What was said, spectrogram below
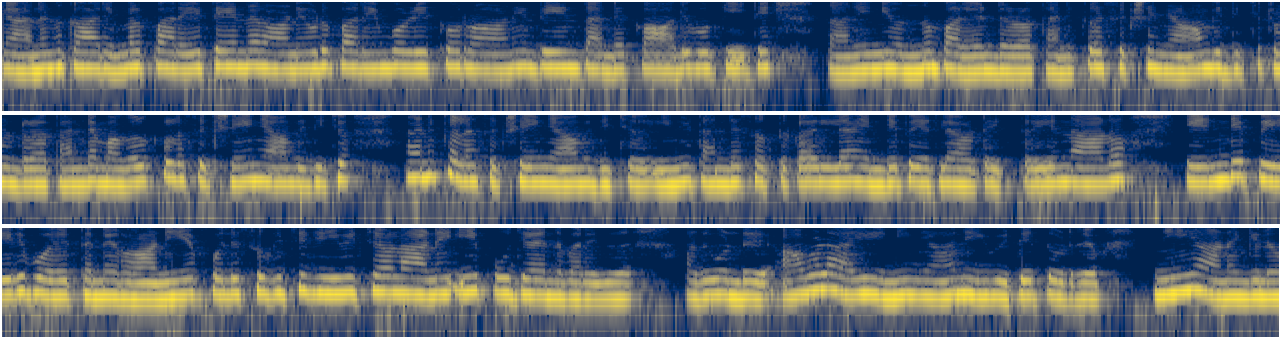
ഞാനൊന്ന് കാര്യങ്ങൾ പറയട്ടെ എന്ന് റാണിയോട് പറയുമ്പോഴേക്കും റാണി എന്തെയും തന്റെ കാൽ പൊക്കിയിട്ട് താൻ ഇനി ഒന്നും പറയണ്ടോ തനിക്കുള്ള ശിക്ഷ ഞാൻ വിധിച്ചിട്ടുണ്ടോ തന്റെ മകൾക്കുള്ള ശിക്ഷയും ഞാൻ വിധിച്ചു. തനിക്കുള്ള ശിക്ഷയും ഞാൻ വിധിച്ചു. ഇനി തന്റെ സ്വത്തുക്കളെല്ലാം എന്റെ പേരിലാവട്ടെ. ഇത്രയും നാളും എന്റെ പേര് പോലെ തന്നെ റാണിയെ പോലെ സുഖിച്ച് ജീവിച്ചവളാണ് ഈ പൂജ എന്ന് പറയുന്നത്. അതുകൊണ്ട് അവളായി ഇനി ഞാൻ ഈ വീട്ടിൽ തുടരും. നീ ആണെങ്കിലോ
